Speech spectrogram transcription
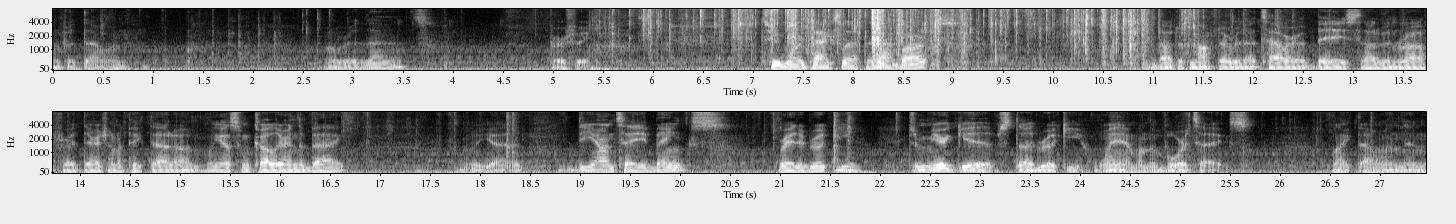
I'll put that one over that. Perfect. Two more packs left in that box. About just knocked over that tower of base. That would have been rough right there trying to pick that up. We got some color in the back. We got Deonte Banks, rated rookie. Jahmyr Gibbs, stud rookie. Wham on the Vortex. Like that one. Then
